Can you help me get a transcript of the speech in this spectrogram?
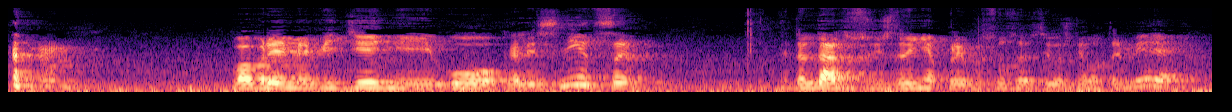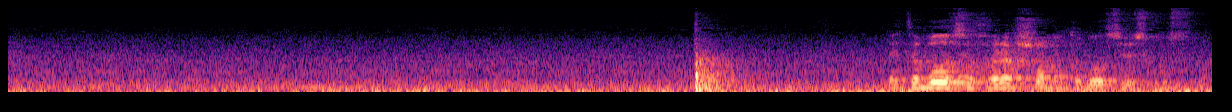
во время ведения его колесницы и так далее, с точки зрения присутствия Всевышнего в этом мире. Это было все хорошо, но это было все искусственно.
